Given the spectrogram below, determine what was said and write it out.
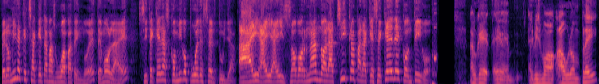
pero mira qué chaqueta más guapa tengo, ¿eh? Te mola, ¿eh? Si te quedas conmigo puede ser tuya. Ahí, ahí, ahí, sobornando a la chica para que se quede contigo. Aunque eh, el mismo Auronplay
